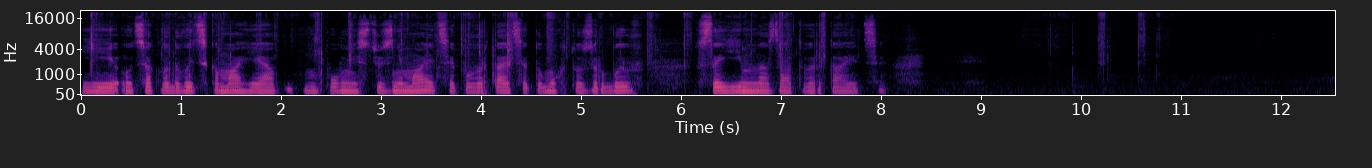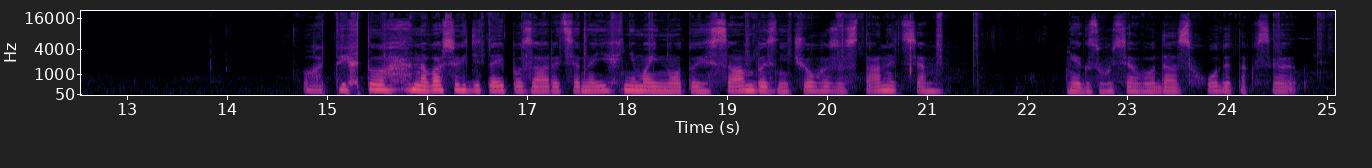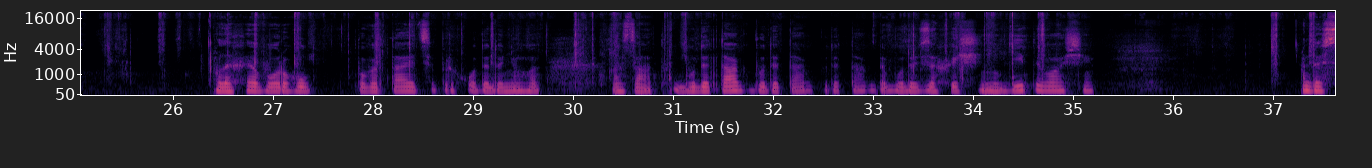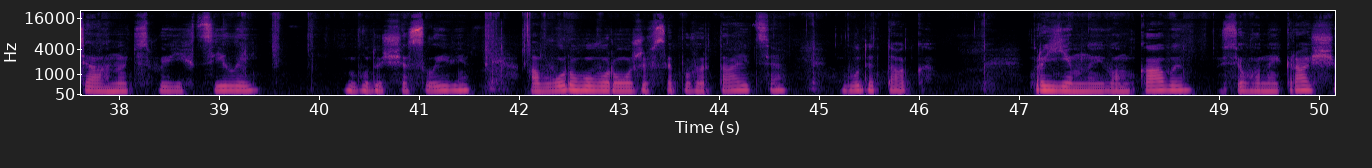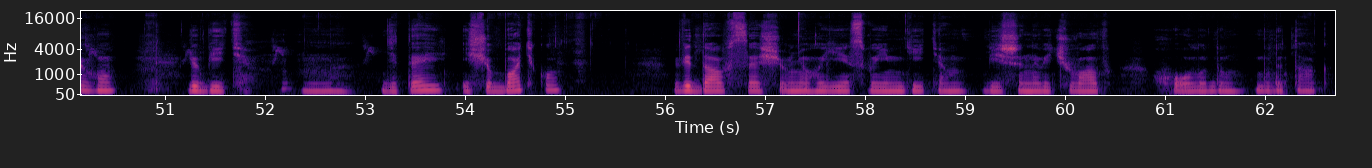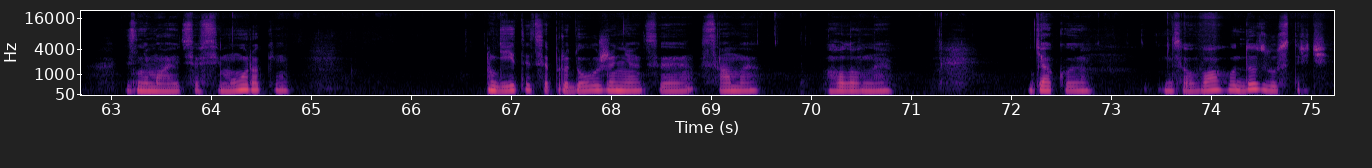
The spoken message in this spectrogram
І оця кладовицька магія повністю знімається і повертається тому, хто зробив, все їм назад вертається. От, і хто на ваших дітей позариться, на їхнє майно, той сам без нічого зостанеться. Як з гуся вода сходить, так все лихе ворогу повертається, приходить до нього назад. Буде так, буде так, буде так, де будуть захищені діти ваші, досягнуть своїх цілей, будуть щасливі, а ворогу вороже все повертається. Буде так. Приємної вам кави, всього найкращого. Любіть дітей і щоб батько віддав все, що в нього є своїм дітям, більше не відчував холоду. Буде так. Знімаються всі мороки. Діти це продовження, це саме головне. Дякую за увагу. До зустрічі!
